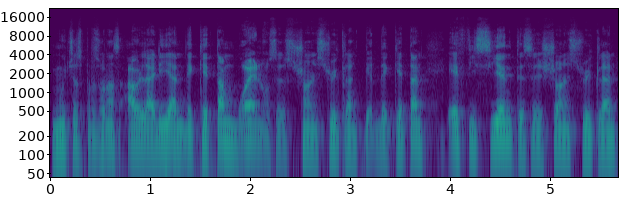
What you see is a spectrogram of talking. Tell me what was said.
Muchas personas hablarían de qué tan buenos es Sean Strickland, de qué tan eficientes es Sean Strickland.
